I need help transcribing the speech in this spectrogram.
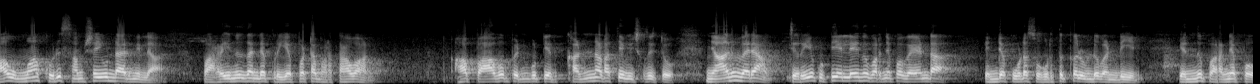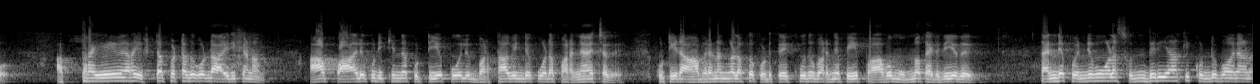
ആ ഉമ്മാക്കൊരു സംശയം ഉണ്ടായിരുന്നില്ല. പറയുന്നത് തന്റെ പ്രിയപ്പെട്ട ഭർത്താവാണ്. ആ പാവം പെൺകുട്ടി അത് കണ്ണടച്ച് വിശ്വസിച്ചു. ഞാനും വരാം ചെറിയ കുട്ടിയല്ലേ എന്ന് പറഞ്ഞപ്പോൾ വേണ്ട എന്റെ കൂടെ സുഹൃത്തുക്കളുണ്ട് വണ്ടിയിൽ എന്ന് പറഞ്ഞപ്പോൾ അത്രയേറെ ഇഷ്ടപ്പെട്ടത് കൊണ്ടായിരിക്കണം ആ പാൽ കുടിക്കുന്ന കുട്ടിയെപ്പോലും ഭർത്താവിന്റെ കൂടെ പറഞ്ഞയച്ചത്. കുട്ടിയുടെ ആഭരണങ്ങളൊക്കെ കൊടുത്തേക്കൂ എന്ന് പറഞ്ഞപ്പോൾ ഈ പാവം ഉമ്മ കരുതിയത് തന്റെ പൊന്നുമോളെ സുന്ദരിയാക്കി കൊണ്ടുപോകാനാണ്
